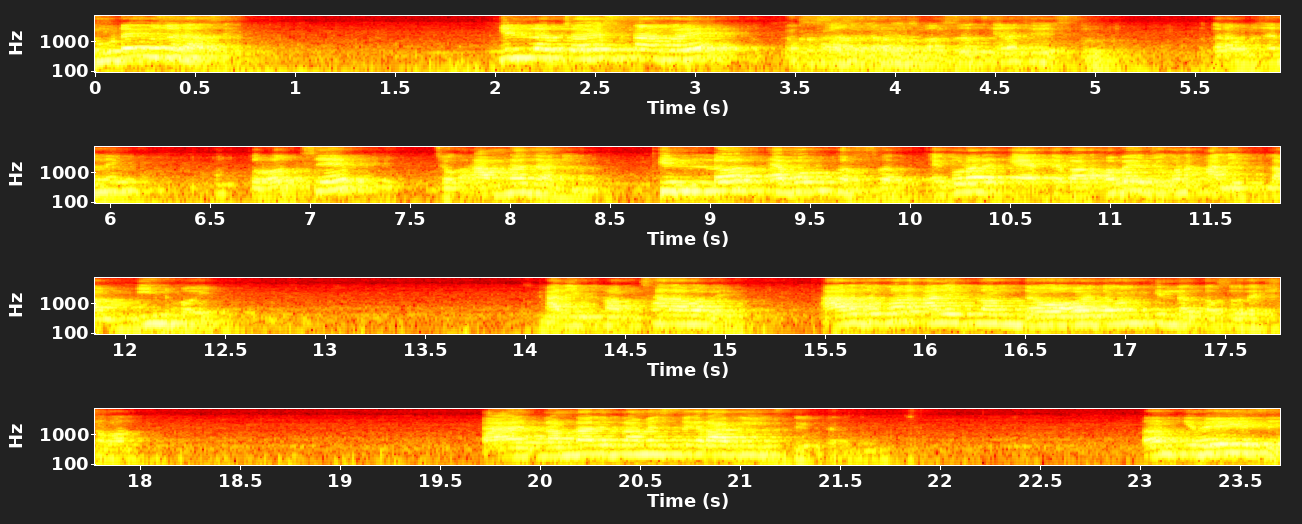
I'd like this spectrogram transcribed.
দুটাই ওজন আছে। কিল্লত চয়েস না করে কসরত। সেটা চয়েস করবে কথাটা বুঝেন নাই? উত্তর হচ্ছে যখন আমরা জানি কিল্লত এবং কসরত এগুলোর এতেবার হবে যখন আলিফ লাম হীন হয়। আলিফ লাম ছাড়া হবে। আর যখন আলিফ লাম দেওয়া হয় তখন কিল্লত কসরত এক সমান। আলিফ লামটা আলিফ লাম এস থেকে তখন কি হয়ে গেছে?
